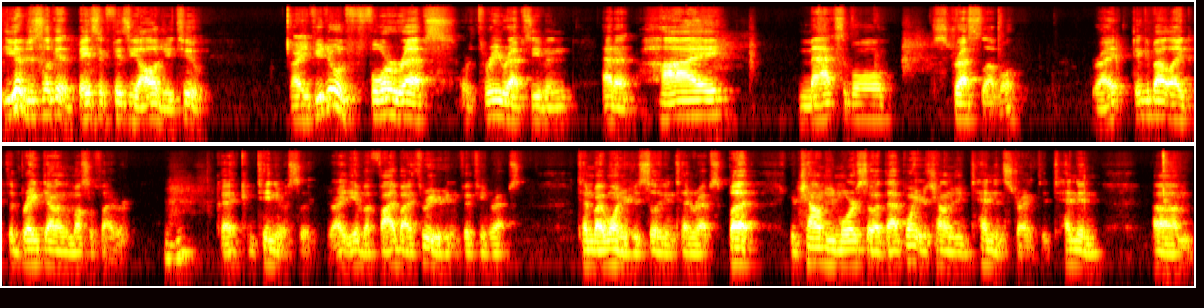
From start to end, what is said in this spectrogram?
you got to just look at basic physiology too. All right, if you're doing four reps or three reps, even at a high maximal stress level, right? Think about like the breakdown of the muscle fiber. Mhm. Okay, continuously, right? You have a five by three, you're hitting 15 reps. 10 by one, you're still hitting 10 reps, but you're challenging more so at that point, you're challenging tendon strength, the tendon um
